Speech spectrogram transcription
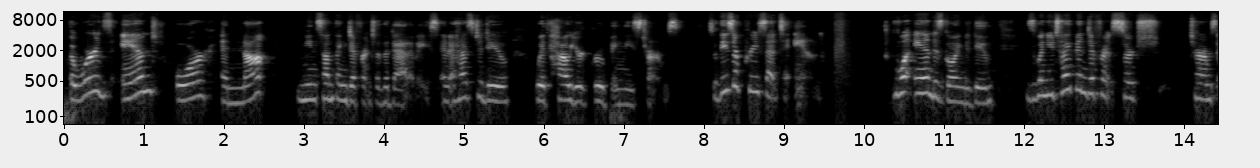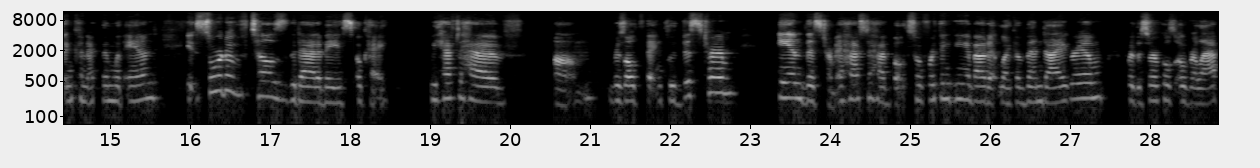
The words and, or, and not mean something different to the database, and it has to do with how you're grouping these terms. So these are preset to and. What and is going to do is when you type in different search terms and connect them with and, it sort of tells the database, okay, we have to have um, results that include this term and this term. It has to have both. So if we're thinking about it like a Venn diagram where the circles overlap,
